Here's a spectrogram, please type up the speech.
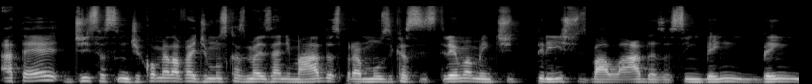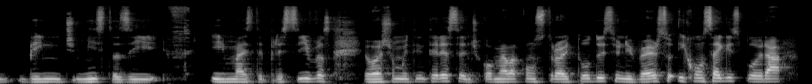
até disso, assim, de como ela vai de músicas mais animadas para músicas extremamente tristes, baladas, assim, bem, bem, bem intimistas e e mais depressivas. Eu acho muito interessante como ela constrói todo esse universo e consegue explorar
